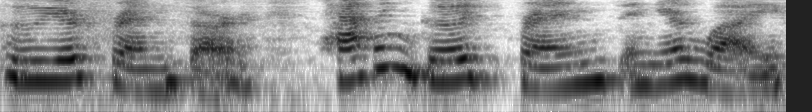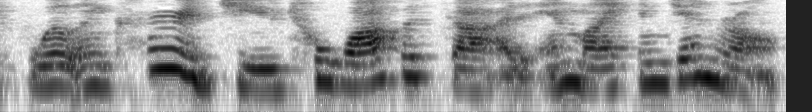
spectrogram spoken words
who your friends are. Having good friends in your life will encourage you to walk with God and life in general.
